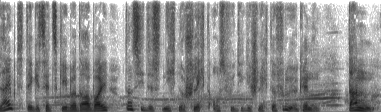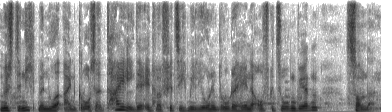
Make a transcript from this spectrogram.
Bleibt der Gesetzgeber dabei, dann sieht es nicht nur schlecht aus für die Geschlechterfrüherkennung. Dann müsste nicht mehr nur ein großer Teil der etwa 40 Millionen Bruderhähne aufgezogen werden, sondern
